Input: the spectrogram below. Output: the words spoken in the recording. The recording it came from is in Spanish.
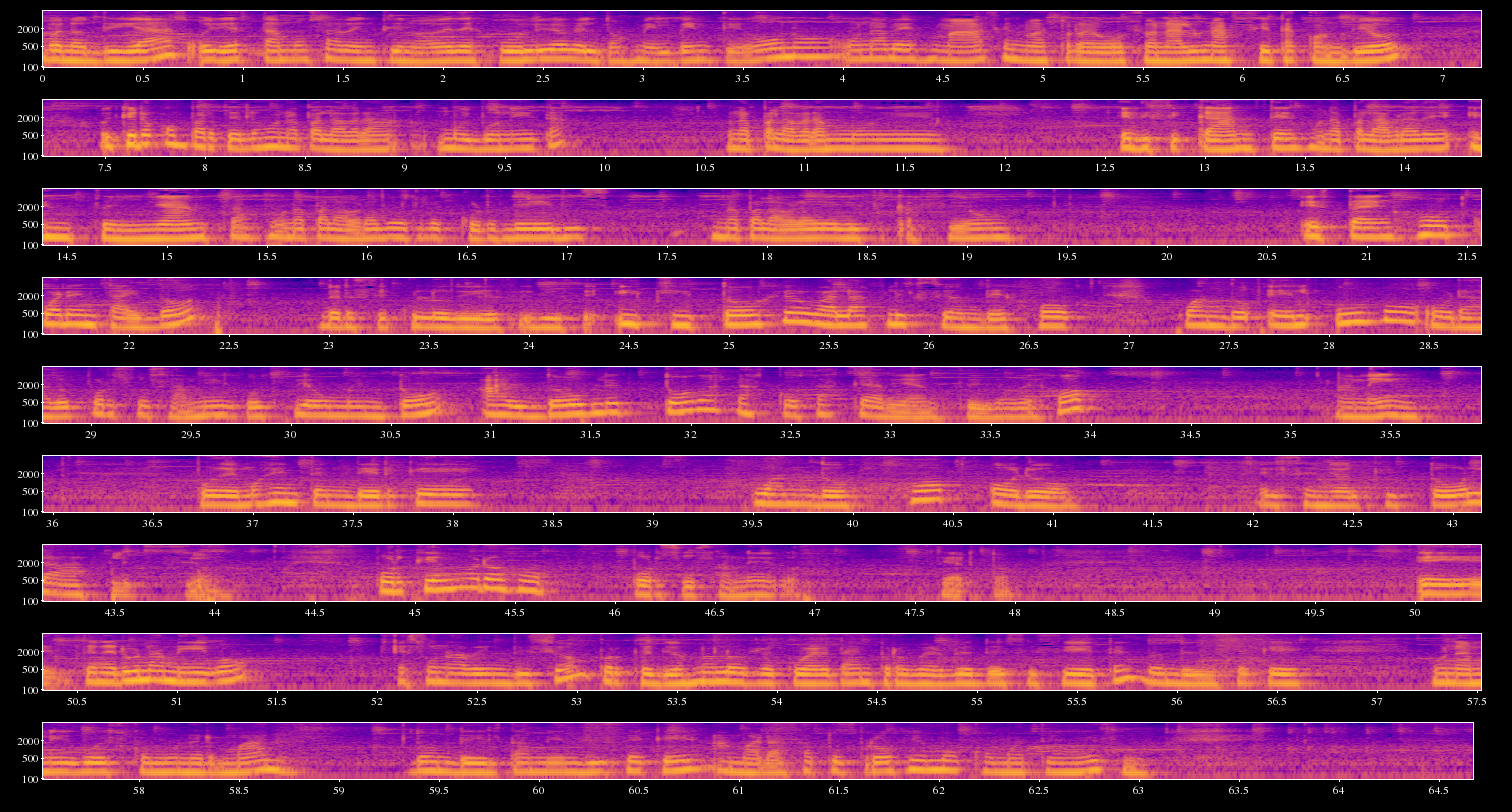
Buenos días, hoy estamos a 29 de julio del 2021, una vez más en nuestro devocional Una cita con Dios. Hoy quiero compartirles una palabra muy bonita, una palabra muy edificante, una palabra de enseñanza, una palabra de recorderis, una palabra de edificación. Está en Job 42, versículo 10 y dice, y quitó Jehová la aflicción de Job cuando él hubo orado por sus amigos y aumentó al doble todas las cosas que habían sido de Job. Amén. Podemos entender que cuando Job oró, el Señor quitó la aflicción. ¿Por qué oró Job? Por sus amigos, ¿cierto? Eh, tener un amigo es una bendición porque Dios nos lo recuerda en Proverbios 17, donde dice que un amigo es como un hermano, donde Él también dice que amarás a tu prójimo como a ti mismo.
